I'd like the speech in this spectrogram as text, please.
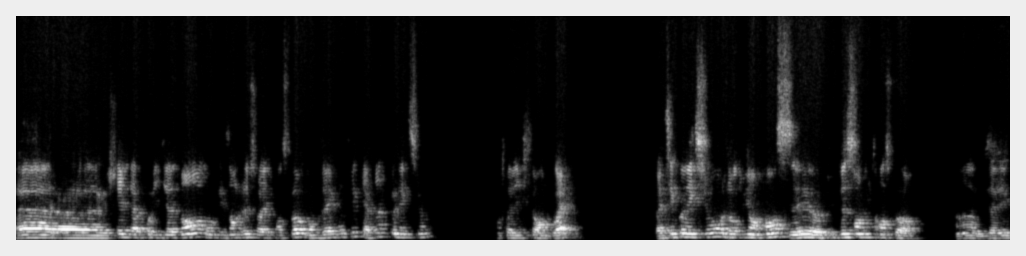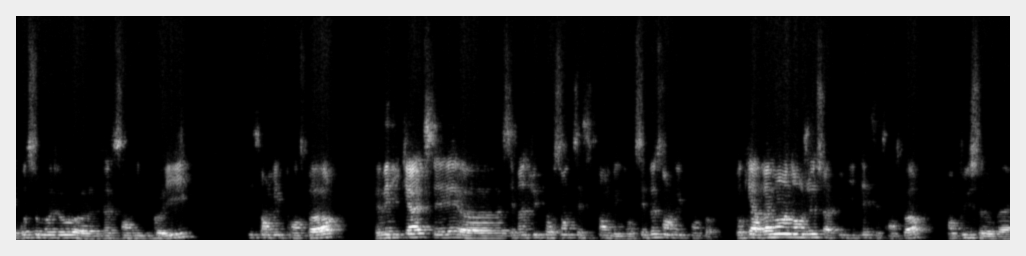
Euh, chaîne d'approvisionnement, donc les enjeux sur les transports. Donc vous avez compris qu'il y a plein de connexions entre les différentes boîtes. Bah, ces connexions, aujourd'hui en France, c'est euh, plus de 200 000 transports. Hein, vous avez grosso modo 900 euh, 000 colis, 600 000 transports. Le médical, c'est euh, 28% de ces 600 000. Donc, c'est 200 000 transports. Donc, il y a vraiment un enjeu sur la fluidité de ces transports. En plus, euh, bah,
